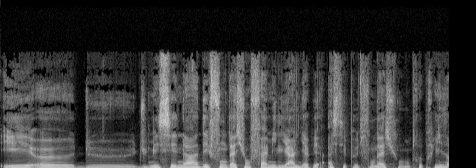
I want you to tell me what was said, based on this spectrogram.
et de du mécénat des fondations familiales. Il y avait assez peu de fondations entreprises.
